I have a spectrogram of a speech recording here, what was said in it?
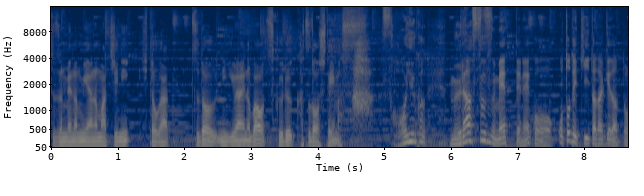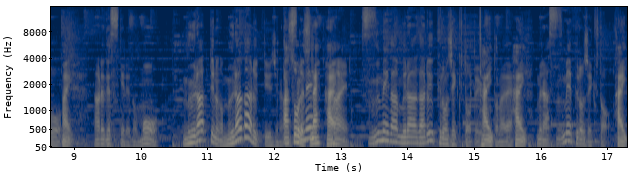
スズメの宮の町に人が集うにぎわいの場を作る活動をしています。あそういうこと。村すずめってねこう音で聞いただけだと、はい。あれですけれども村っていうのが群がるっていう字なんですよね。あそうですね。はい。スズメが群がるプロジェクトというはいことで、はい。村すずめプロジェクト。はい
